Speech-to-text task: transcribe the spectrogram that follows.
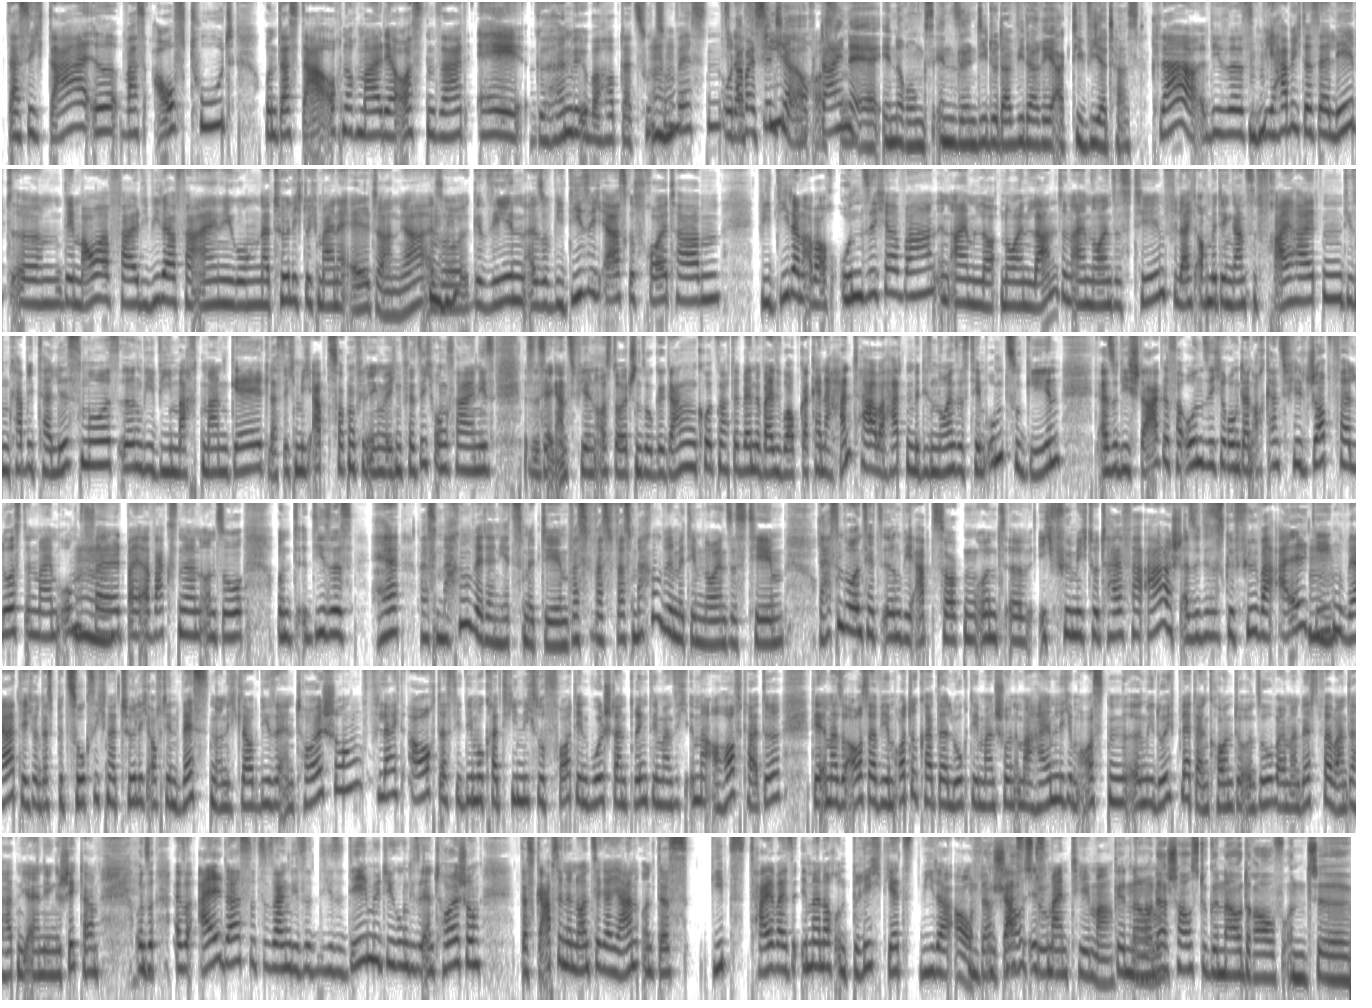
dass sich da äh, was auftut und dass da auch nochmal der Osten sagt, ey, gehören wir überhaupt dazu mhm. zum Westen? Oder Aber es sind ja auch deine Erinnerungsinseln, die du da wieder reaktiviert hast. Klar, dieses, mhm. wie habe ich das erlebt, ähm, den Mauerfall, die Wiedervereinigung, natürlich durch meine Eltern, ja, also mhm. gesehen, also wie die sich erst gefreut haben, wie die dann aber auch unsicher waren in einem neuen Land, in einem neuen System, vielleicht auch mit den ganzen Freiheiten, diesem Kapitalismus, irgendwie, wie macht man Geld, lasse ich mich abzocken von irgendwelchen Versicherungsheinis, das ist ja ganz vielen Ostdeutschen so gegangen, kurz nach der Wende, weil sie überhaupt gar keine Handhabe hatten, mit diesem neuen System umzugehen. Also die starke Verunsicherung, dann auch ganz viel Jobverlust in meinem Umfeld, mhm. bei Erwachsenen und so. Und dieses, hä, was machen wir denn jetzt mit dem? Was, was, was machen wir mit dem neuen System? Lassen wir uns jetzt irgendwie abzocken? Und äh, ich fühle mich total verarscht. Also dieses Gefühl war allgegenwärtig mhm. und das bezog sich natürlich auf den Westen. Und ich glaube, diese Enttäuschung, vielleicht auch, dass die Demokratie nicht sofort den Wohlstand bringt, den man sich immer erhofft hatte, der immer so aussah wie im Otto-Katalog, den man schon immer heimlich im Osten irgendwie durchblättern konnte und so, weil man Westverwandte hatten, die einen den geschickt haben und so. Also all das sozusagen, diese, diese Demütigung, diese Enttäuschung, das gab es in den 90er Jahren und das gibt's teilweise immer noch und bricht jetzt wieder auf. Und, da und das ist mein Thema. Genau, genau, da schaust du genau drauf. Und äh,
